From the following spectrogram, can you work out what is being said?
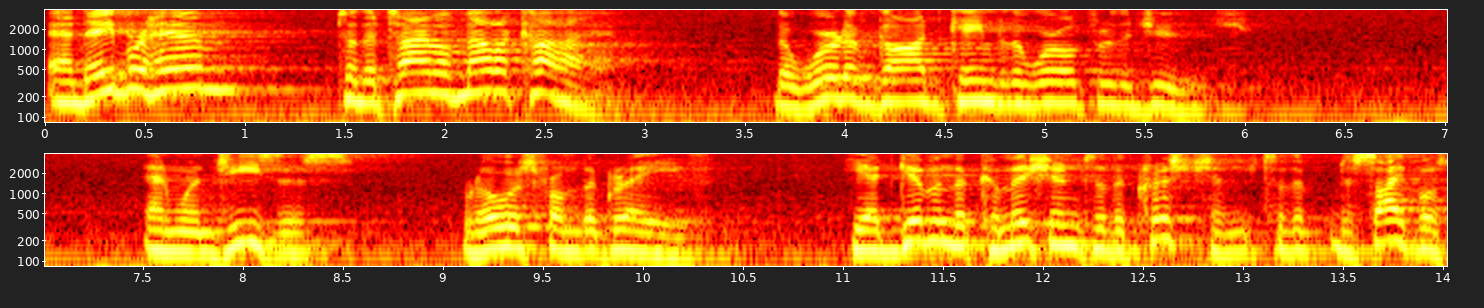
and Abraham to the time of Malachi, the Word of God came to the world through the Jews. And when Jesus rose from the grave, he had given the commission to the Christians, to the disciples,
